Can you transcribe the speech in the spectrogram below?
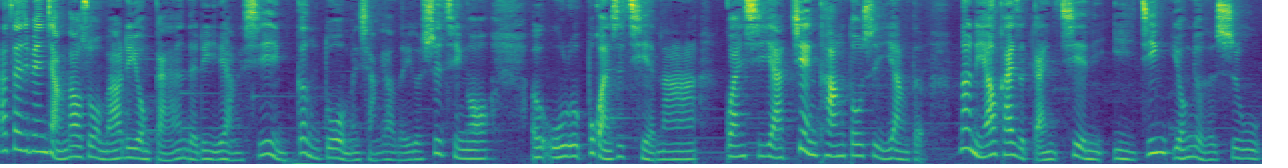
他在这边讲到说，我们要利用感恩的力量，吸引更多我们想要的一个事情哦。而无论不管是钱啊、关系呀、健康都是一样的。那你要开始感谢你已经拥有的事物，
